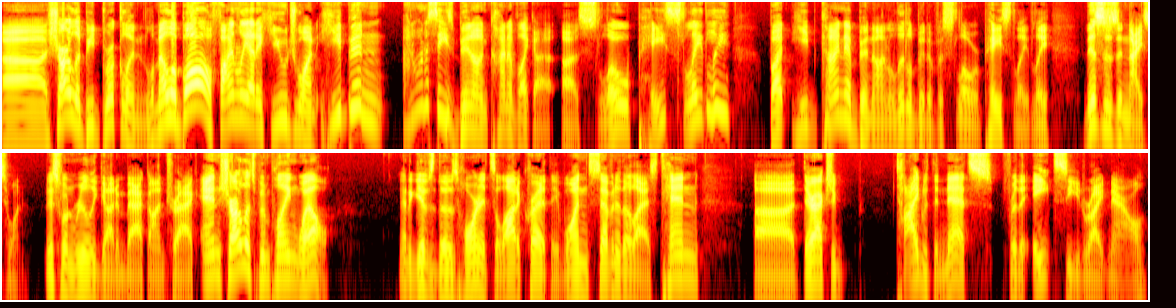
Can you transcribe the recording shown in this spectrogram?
Uh, Charlotte beat Brooklyn. LaMelo Ball finally had a huge one. He'd been, I don't want to say he's been on kind of like a, a slow pace lately, but he'd kind of been on a little bit of a slower pace lately. This is a nice one. This one really got him back on track. And Charlotte's been playing well. Got to give those Hornets a lot of credit. They've won seven of their last 10. Uh, they're actually tied with the Nets for the eight seed right now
